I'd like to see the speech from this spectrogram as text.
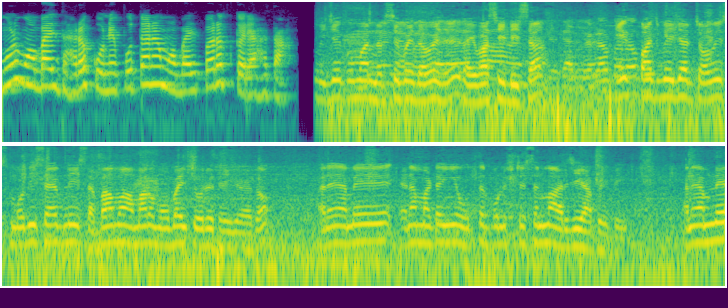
મૂળ મોબાઈલ ધારકોને પોતાના મોબાઈલ પરત કર્યા હતા. વિજયકુમાર નરસિંહભાઈ દવે છે, રહેવાસી ડીસા. એક પાંચ બે હજાર ચોવીસ મોદી સાહેબની સભામાં અમારો મોબાઈલ ચોરી થઈ ગયો હતો અને અમે એના માટે અહીંયા ઉત્તર પોલીસ સ્ટેશનમાં અરજી આપી હતી. અને અમને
